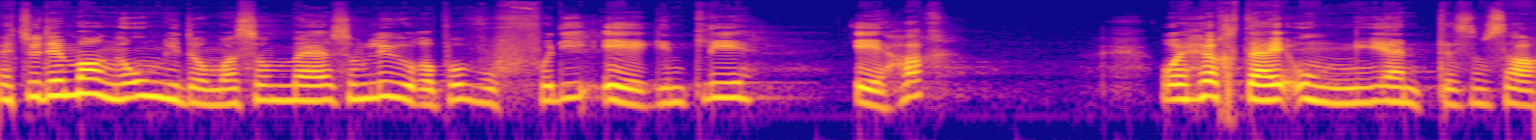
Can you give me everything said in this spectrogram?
Vet du, Det er mange ungdommer som, eh, som lurer på hvorfor de egentlig er her. Og Jeg hørte ei ung jente som sa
